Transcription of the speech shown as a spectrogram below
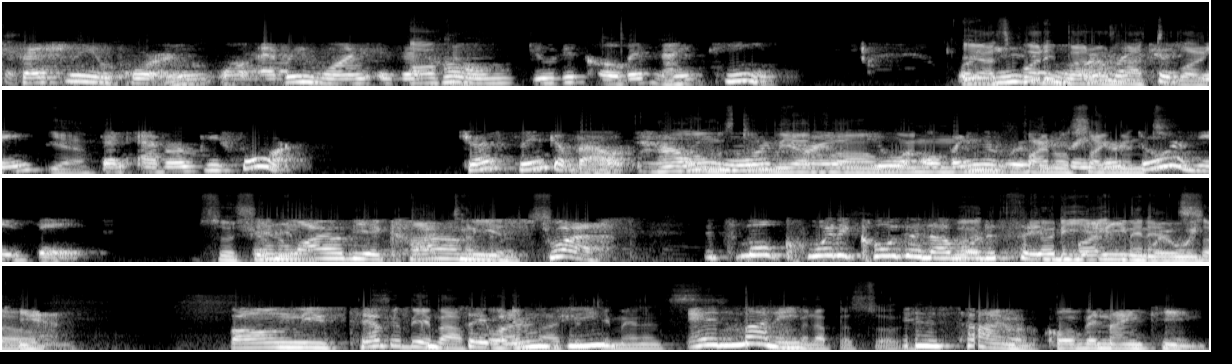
especially important while everyone is at Okay. home due to COVID 19. We're Yeah, it's using probably more better not to, like- electricity yeah. than ever before. Just think about how many more done. We have, times uh, you will one open the final refrigerator segment. door these days. So it should And be while like the five, ten economy is stressed, it's more critical than ever Well, to save 38 money where we so- can. Following these tips Should be to about save energy minutes and money an episode. in this time of COVID 19.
